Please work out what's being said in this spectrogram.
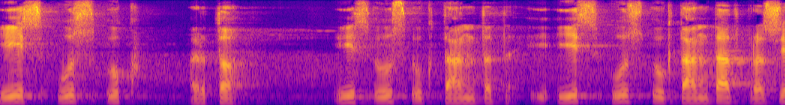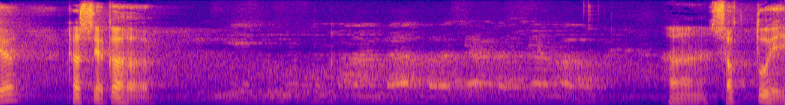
ईस उस उख और त। ईस उस उक्तांत ईस उस उक्तांतात प्रस्य ठस्य कह हाँ शक्तु है।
